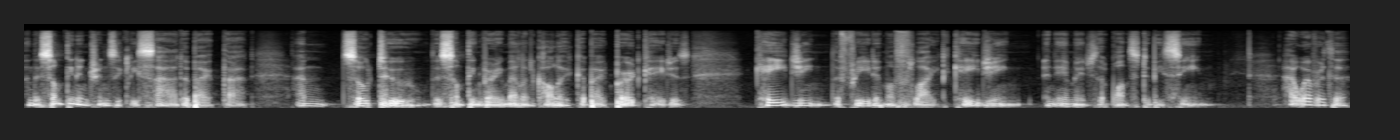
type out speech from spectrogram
And there's something intrinsically sad about that. And so too, there's something very melancholic about bird cages, caging the freedom of flight, caging an image that wants to be seen. However, the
